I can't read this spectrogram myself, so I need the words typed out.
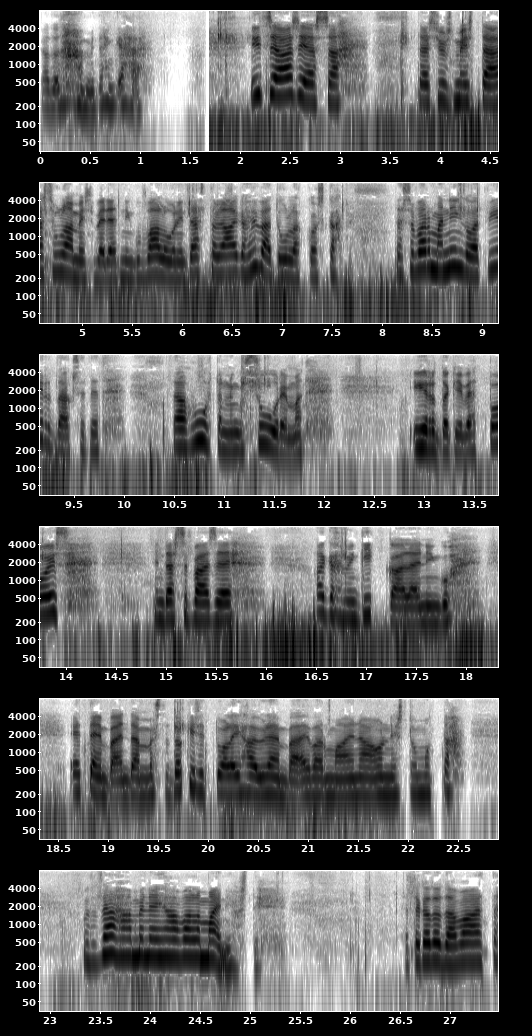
Katsotaan miten käy. Itse asiassa tässä just mistä sulamisvedet niin valuu, niin tästä oli aika hyvä tulla, koska tässä on varmaan niin kovat virtaukset, että tää on huuhtonut niin suurimmat irtokivet pois. Niin tässä pääsee aika hyvin kikkailemaan niin eteenpäin tämmöstä. Toki sitten tuolla ihan ylempää ei varmaan enää onnistu, mutta, mutta tämähän menee ihan vallan mainiosti. Että katsotaan vaan, että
